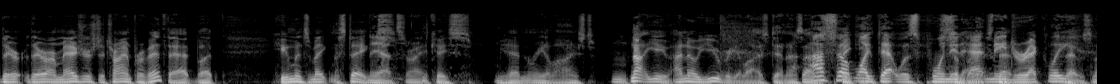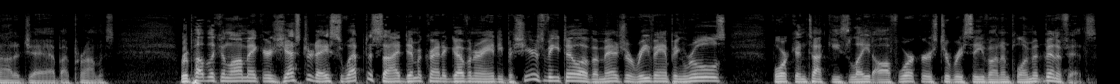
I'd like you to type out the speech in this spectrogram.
there there are measures to try and prevent that but humans make mistakes Yeah, that's right. In case you hadn't realized hmm. not you i know you realized dennis I, was felt like that was pointed at me That- directly. That was not a jab, I promise. Republican lawmakers yesterday swept aside Democratic Governor Andy Beshear's veto of a measure revamping rules for Kentucky's laid off workers to receive unemployment benefits.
